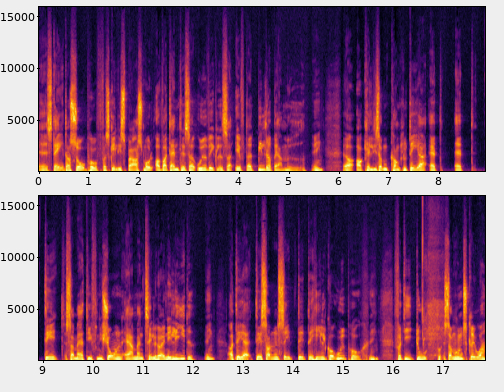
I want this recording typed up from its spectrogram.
øh, stater så på forskellige spørgsmål, og hvordan det så udviklede sig efter et Bilderberg-møde. Ikke? Og, og kan ligesom konkludere, at, at det, som er definitionen, er, at man tilhører en elite. Ikke? Og det er, det er sådan set det, det hele går ud på. Ikke? Fordi du, som hun skriver,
